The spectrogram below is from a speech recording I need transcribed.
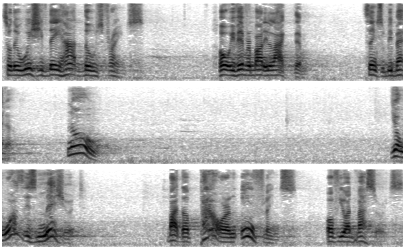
So they wish if they had those friends. Oh, if everybody liked them, things would be better. No. Your worth is measured by the power and influence of your adversaries.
